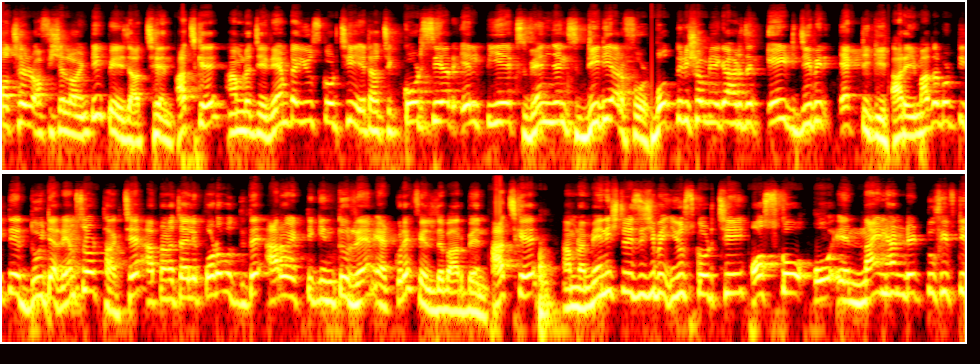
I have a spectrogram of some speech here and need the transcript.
বছরের অফিসিয়াল ওয়ারেন্টি পেয়ে যাচ্ছেন। আজকে আমরা যে র্যামটা ইউজ করছি, এটা হচ্ছে Corsair LPX Vengeance DDR four বত্রিশশো মেগাহার্জের এইট জিবির একটি কিট আর এই মাদারবোর্ডটিতে দুইটা র্যাম স্লট থাকছে, আপনারা চাইলে পরবর্তীতে আরও একটি কিন্তু র্যাম অ্যাড করে ফেলতে পারবেন। আজকে আমরা মেন স্টোরেজ হিসেবে ইউজ করছি Oscoo O N nine hundred two fifty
